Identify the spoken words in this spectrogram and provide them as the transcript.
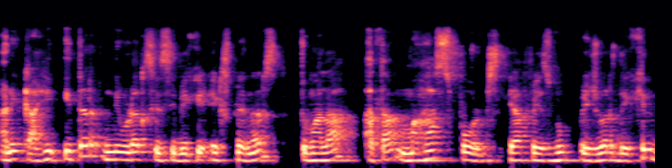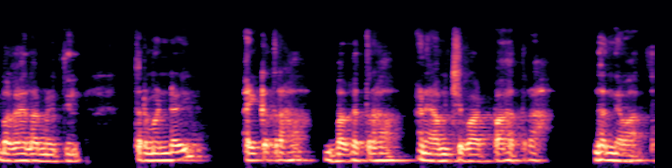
आणि काही इतर निवडक सीसीबी के एक्सप्लेनर्स तुम्हाला आता महा स्पोर्ट्स या फेसबुक पेजवर देखील बघायला मिळतील. तर मंडळी ऐकत राहा बघत राहा आणि आमची वाट पाहत राहा. धन्यवाद.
